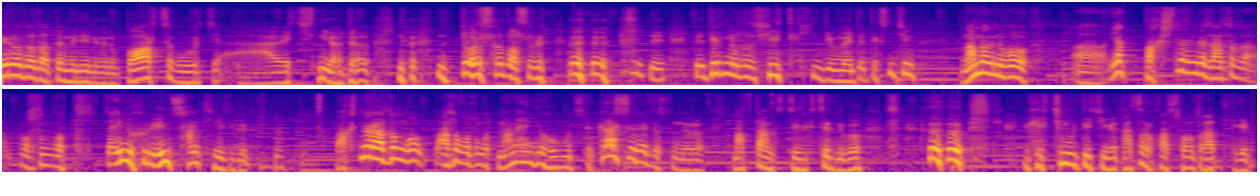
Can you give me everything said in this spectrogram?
Тэр бол одоо миний нэг нэг боорцог үрж ээчний одоо дурсгал болсон. Тэр нь бол шийтгэлэнд юм байна. Тэгсэн чинь намайг нөгөө яг багш нар ингээл алга болонгууд за энэ нөхөр энд сандал хийлгээд байна. Багш нар алга болонгууд манай ангийн хөвгүүдтэй газ ирээд байсан нөрөө навтаамд зэрэгцээд нөгөө хэрчмүүдийг чинь ингээ газар ухаа суулгаад тэгээд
